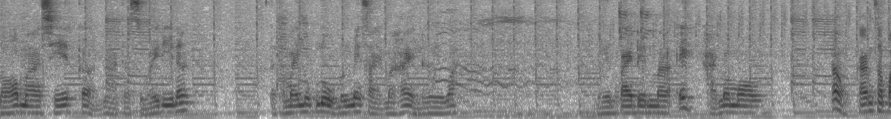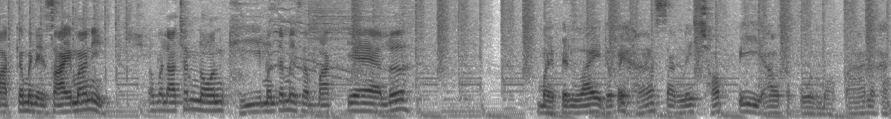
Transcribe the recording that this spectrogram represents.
ล้อมาเชดก็น่าจะสวยดีนะ แต่ทำไมลูกๆมันไม่ใส่มาให้เลยวะเดินไปเดินมาเอ๊ะหันมามองเอ้าการสะบัดก็ไม่ได้ใส่มานี่แล้วเวลาฉันนอนขี่มันจะไม่สะบัดแย่เลย ไม่เป็นไร เดี๋ยวไปหาสั่งในช้อปปี้เอาตะโกนบอกป้านะครับ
